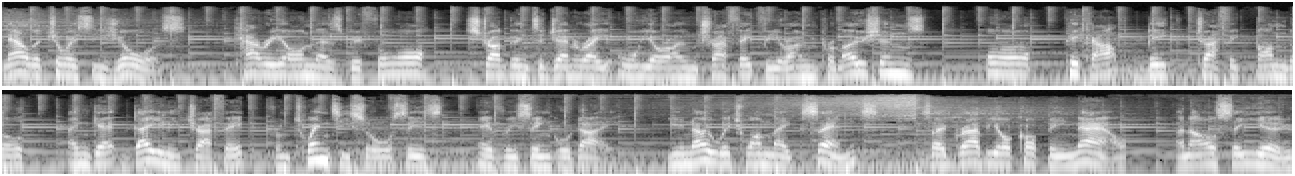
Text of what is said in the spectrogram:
now the choice is yours. Carry on as before, struggling to generate all your own traffic for your own promotions, or pick up Big Traffic Bundle and get daily traffic from 20 sources every single day. You know which one makes sense, so grab your copy now and I'll see you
